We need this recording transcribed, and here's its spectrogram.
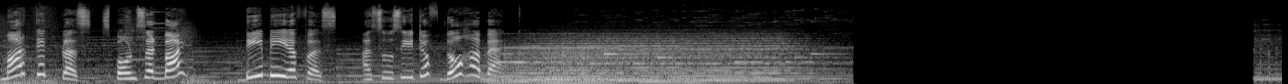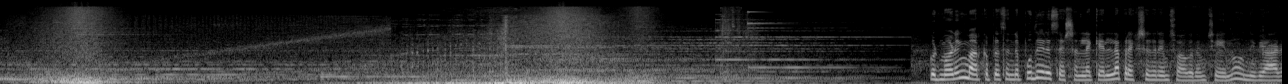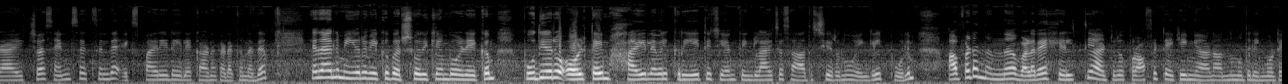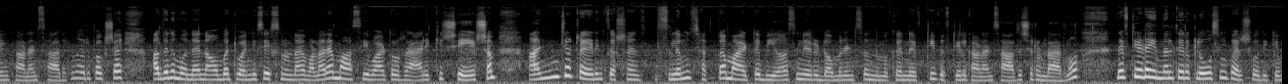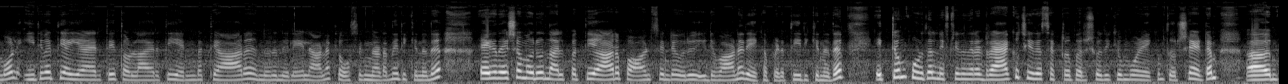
Market Plus, sponsored by DBFS, Associate of Doha Bank. Good morning market പ്ലസിന്റെ പുതിയൊരു സെഷനിലേക്ക് എല്ലാ പ്രേക്ഷകരെയും സ്വാഗതം ചെയ്യുന്നു. ഇന്ന് വ്യാഴാഴ്ച സെൻസെക്സിന്റെ എക്സ്പയറി ഡേയിലേക്കാണ് കിടക്കുന്നത്. ഏതായാലും ഈ ഒരു വീക്ക് പരിശോധിക്കുമ്പോഴേക്കും പുതിയൊരു all time high level create ചെയ്യാൻ തിങ്കളാഴ്ച സാധിച്ചിരുന്നു എങ്കിൽ പോലും അവിടെ നിന്ന് വളരെ ഹെൽത്തി ആയിട്ടൊരു പ്രോഫിറ്റ് ടേക്കിംഗ് ആണ് അന്ന് മുതൽ ഇങ്ങോട്ടേക്ക് കാണാൻ സാധിക്കുന്നത്. ഒരു പക്ഷേ അതിന് മുന്നേ നവംബർ ട്വന്റി സിക്സിനുണ്ടായ വളരെ മാസീവായിട്ടൊരു റാലിക്ക് ശേഷം അഞ്ച് ട്രേഡിംഗ് സെഷൻസിലും ശക്തമായിട്ട് ബിയേഴ്സിന്റെ ഒരു ഡൊമിനൻസ് നമുക്ക് നിഫ്റ്റി ഫിഫ്റ്റിയിൽ കാണാൻ സാധിച്ചിട്ടുണ്ടായിരുന്നു. നിഫ്റ്റിയുടെ ഇന്നലത്തെ ഒരു ക്ലോസിംഗ് പരിശോധിക്കുമ്പോൾ ഇരുപത്തി അയ്യായിരത്തി തൊള്ളായിരത്തി എൺപത്തി ആറ് എന്നൊരു നിലയിലാണ് ക്ലോസിംഗ് നടന്നിരിക്കുന്നത്. ഏകദേശം ഒരു നാൽപ്പത്തി ആറ് പോയിന്റ്സിന്റെ ഒരു ഇടിവാണ് രേഖപ്പെടുത്തിയിരിക്കുന്നത്. ഏറ്റവും കൂടുതൽ നിഫ്റ്റി ഇന്നലെ ഡ്രാഗ് ചെയ്ത സെക്ടർ പരിശോധിക്കുമ്പോഴേക്കും തീർച്ചയായിട്ടും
